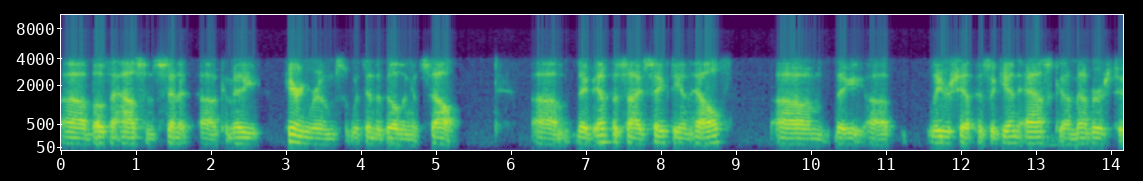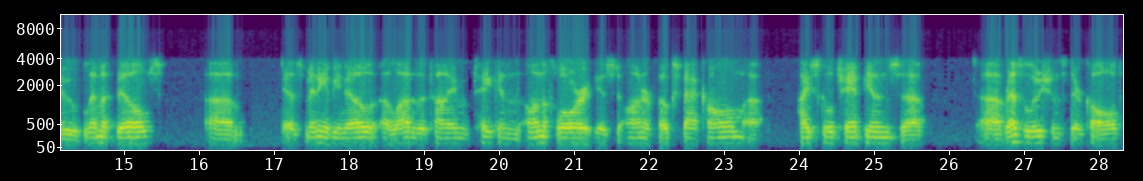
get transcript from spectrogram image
both the House and Senate committee hearing rooms within the building itself. Um, they've emphasized safety and health. Um, the uh, leadership has again asked uh, members to limit bills. Um, as many of you know, a lot of the time taken on the floor is to honor folks back home, uh, high school champions, uh, uh, resolutions they're called.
